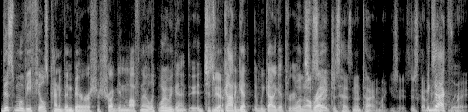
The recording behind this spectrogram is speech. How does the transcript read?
this movie feels kind of embarrassed and shrugging them off and they're like what are we gonna do it just Yeah. we gotta get we gotta get through Well, and this also right it just has no time, like you say. It's just got Exactly. right?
